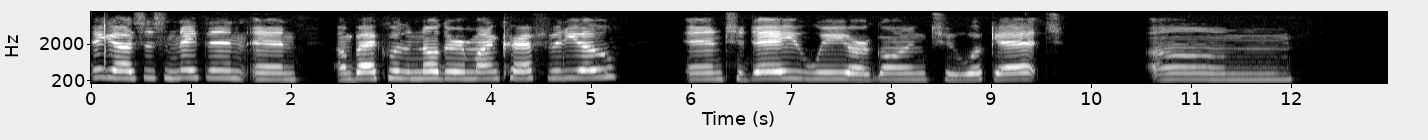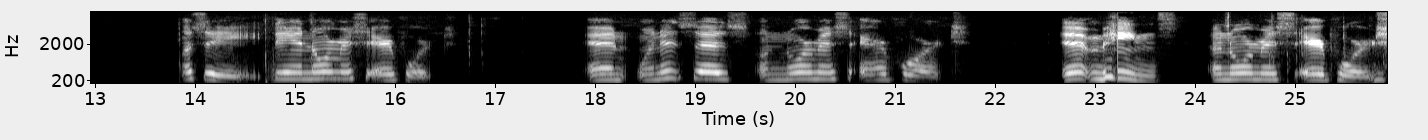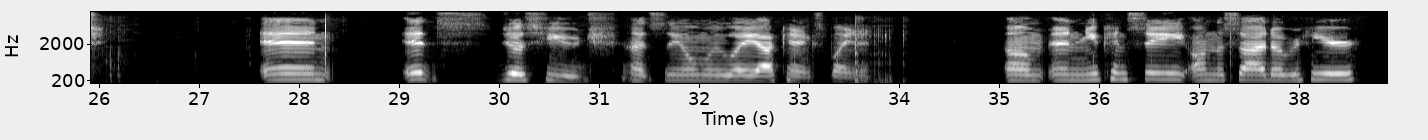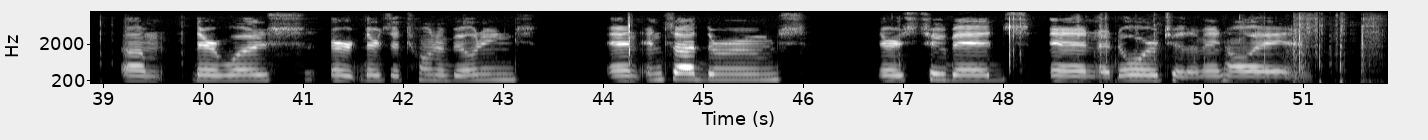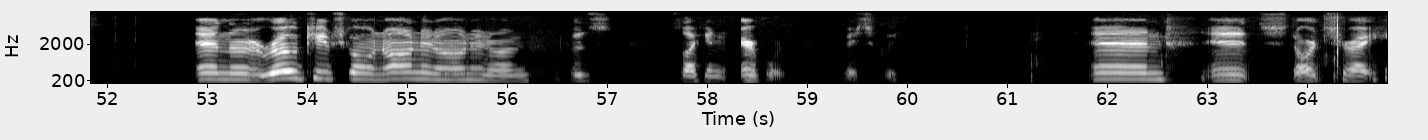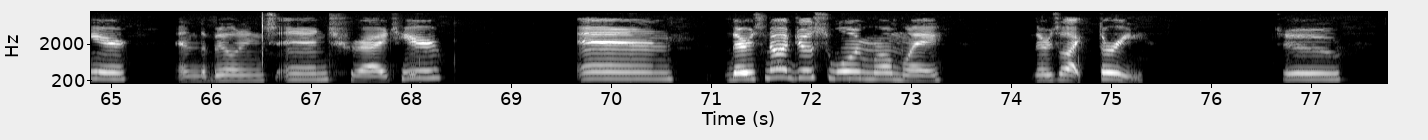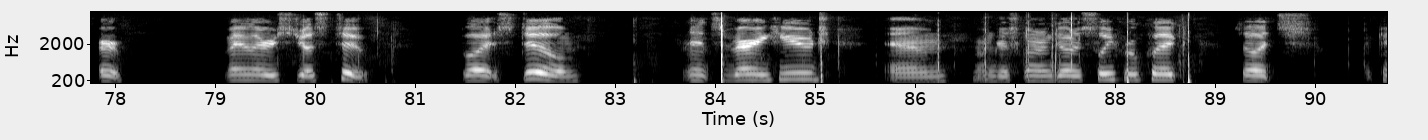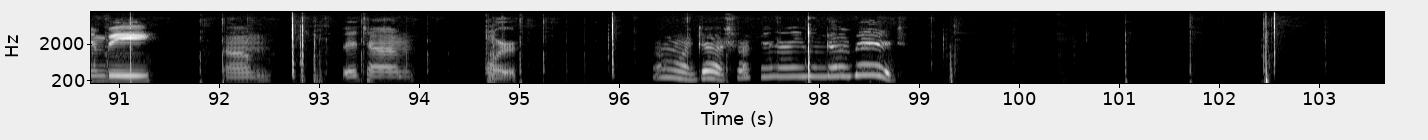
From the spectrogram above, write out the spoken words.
Hey guys, this is Nathan and I'm back with another Minecraft video. And today we are going to look at um let's see the enormous airport. And when it says enormous airport it means enormous airport. And it's just huge. That's the only way I can explain it. Um, and you can see on the side over here, um, there was, or there's a ton of buildings, and inside the rooms, there's two beds and a door to the main hallway, and, and the road keeps going on and on and on, because it's like an airport basically. And it starts right here, and the buildings end right here. And there's not just one runway, there's like three. Two, er, or maybe there's just two. But still, it's very huge, and I'm just gonna go to sleep real quick. So it's it can be um bedtime or oh my gosh, why can't I even go to bed?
